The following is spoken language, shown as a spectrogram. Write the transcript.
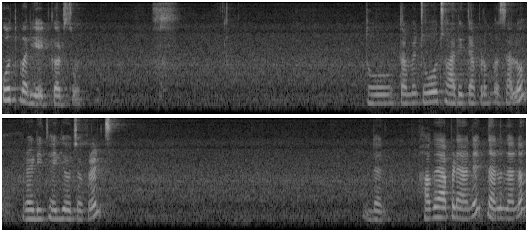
કોથમરી એડ કરશું. તો તમે જુઓ છો આ રીતે આપણો મસાલો રેડી થઈ ગયો છે ફ્રેન્ડ્સ ડન હવે આપણે આને નાના નાના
